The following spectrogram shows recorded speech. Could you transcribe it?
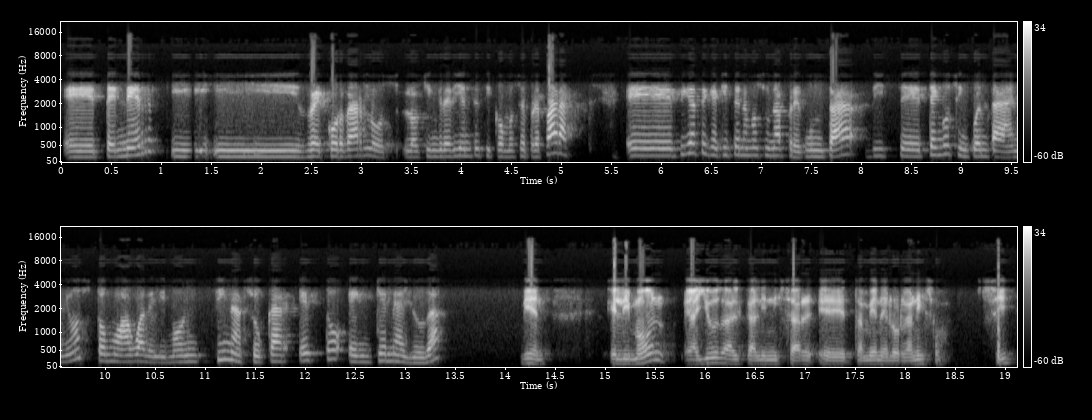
eh, tener y, recordar los, los ingredientes y cómo se prepara. Eh, fíjate que aquí tenemos una pregunta. Dice, tengo 50 años, tomo agua de limón sin azúcar. ¿Esto en qué me ayuda? Bien, El limón ayuda a alcalinizar eh, también el organismo, ¿sí?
